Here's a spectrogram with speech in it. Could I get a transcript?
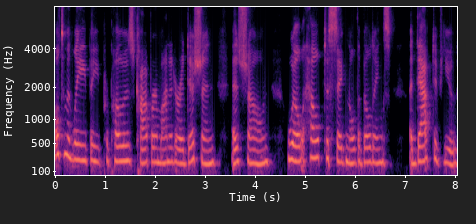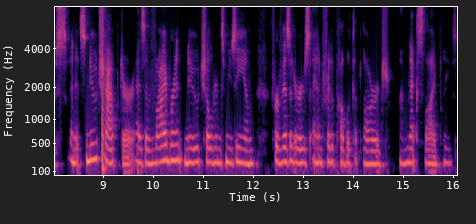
Ultimately, the proposed copper monitor addition, as shown, will help to signal the building's adaptive use and its new chapter as a vibrant new children's museum for visitors and for the public at large. Um, next slide, please.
